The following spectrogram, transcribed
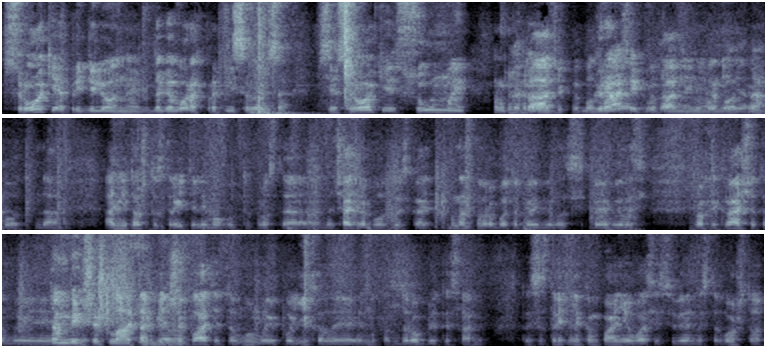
Сроки определенные, в договорах прописываются все сроки, суммы, ну, которые- График выполнения, график выполнения выполнения работ, да. работ, да. А не то, что строители могут просто начать работу и сказать, у нас там работа появилась, появилась трохи краще, то ми Там більше платять. там да. більше платять, тому ми поїхали, ну там дороблюйте самі. Тобто со строительной компанией у вас есть уверенность того, что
